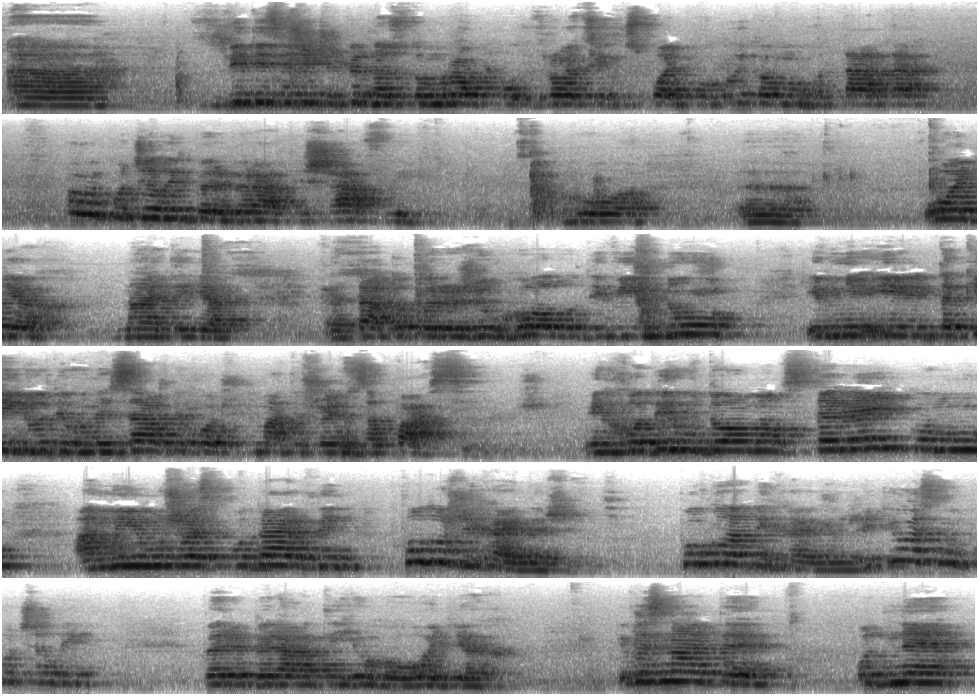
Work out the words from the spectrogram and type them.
а, в 2014 року, році Господь покликав мого тата, ми почали перебирати шафи, бо е, одяг, знаєте, як е, тато пережив голоди, війну, і, і такі люди вони завжди хочуть мати щось в запасі. Він ходив вдома в старенькому, а ми йому щось подарили, він положи, хай лежить, поклади, хай лежить. І ось ми почали перебирати його одяг. І ви знаєте, одне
